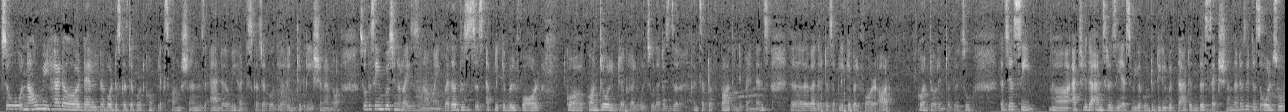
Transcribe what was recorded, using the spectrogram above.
so now we had uh, dealt about discussed about complex functions and uh, we had discussed about their integration and all. So the same question arises in our mind whether this is applicable for contour integral also that is the concept of path independence uh, whether it is applicable for our contour integral. So let's just see uh, actually the answer is yes. We are going to deal with that in this section. That is it is also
